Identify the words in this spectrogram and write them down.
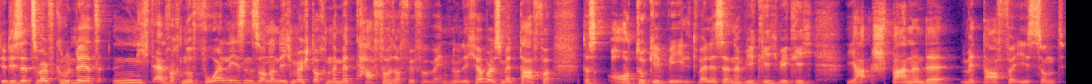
dir diese zwölf Gründe jetzt nicht einfach nur vorlesen, sondern ich möchte auch eine Metapher dafür verwenden. Und ich habe als Metapher das Auto gewählt, weil es eine wirklich, wirklich ja, spannende Metapher ist. Und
